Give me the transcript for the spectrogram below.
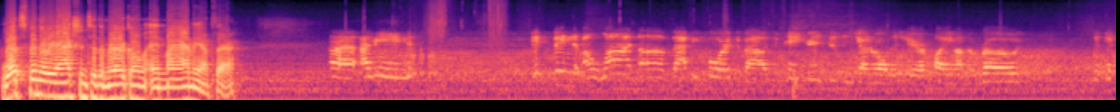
What's been the reaction to the miracle in Miami up there? Uh, I mean, it's been a lot of back and forth about the Patriots just in general this year playing on the road does this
